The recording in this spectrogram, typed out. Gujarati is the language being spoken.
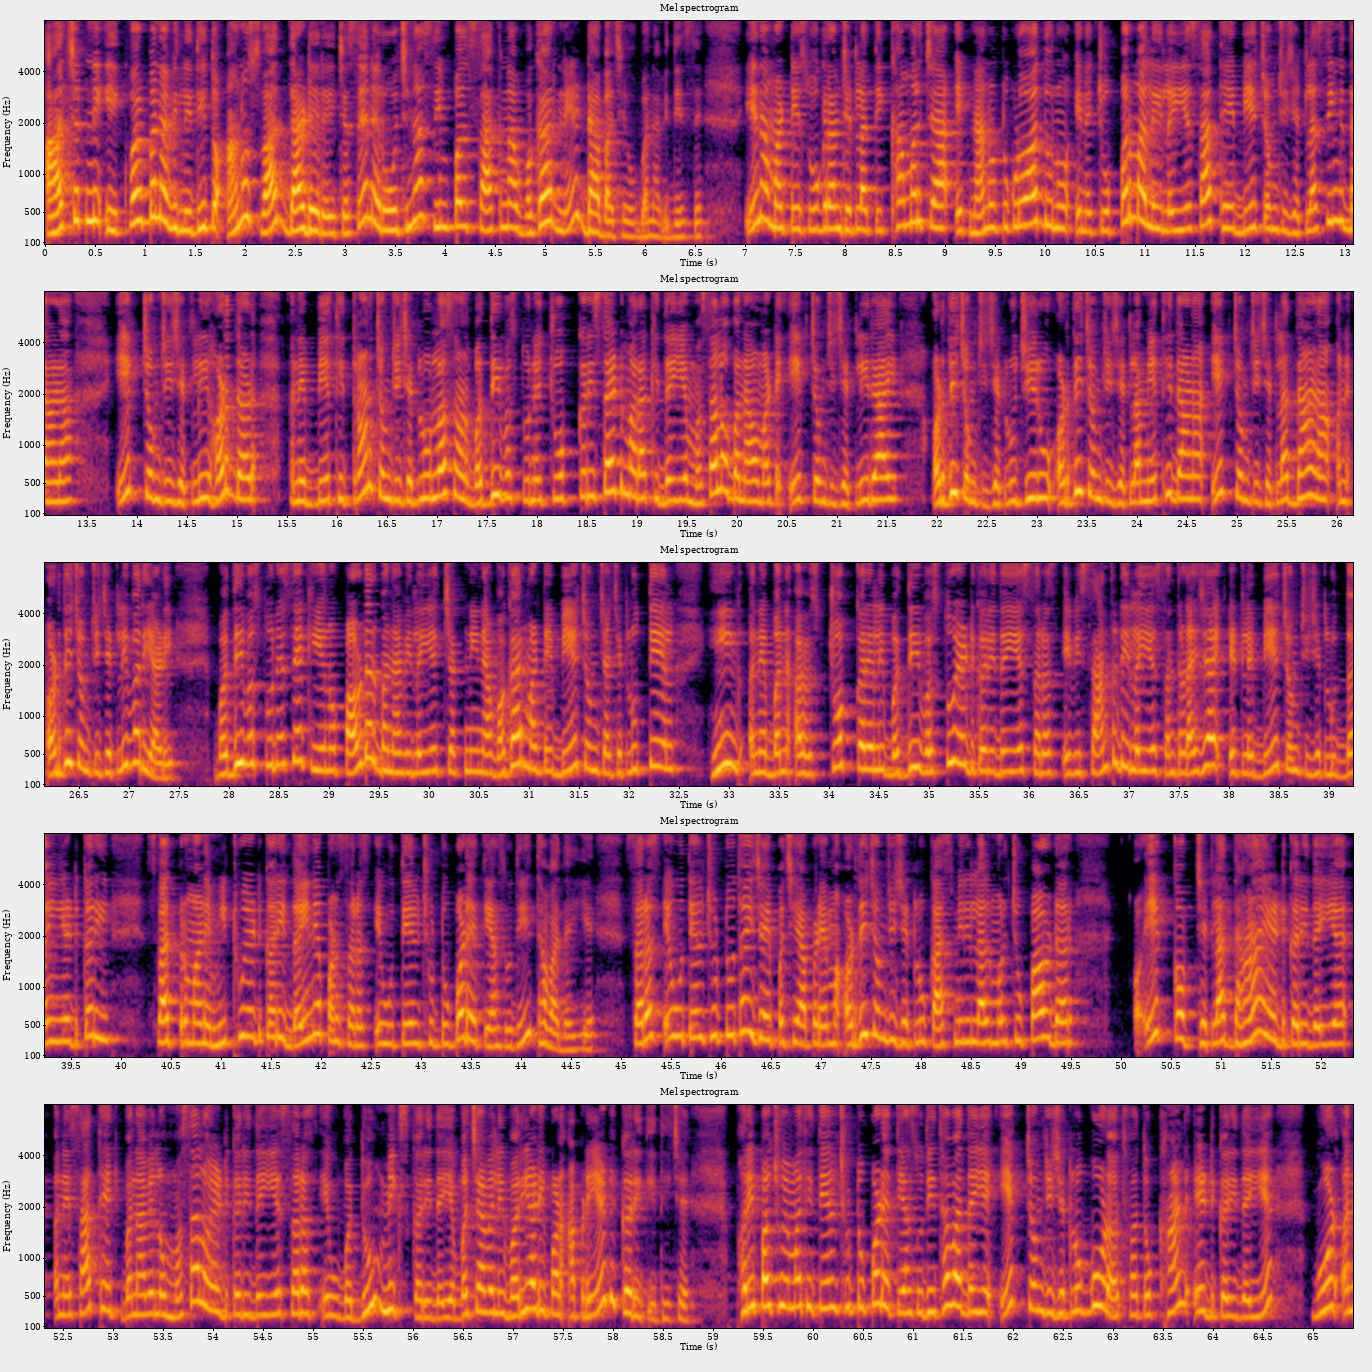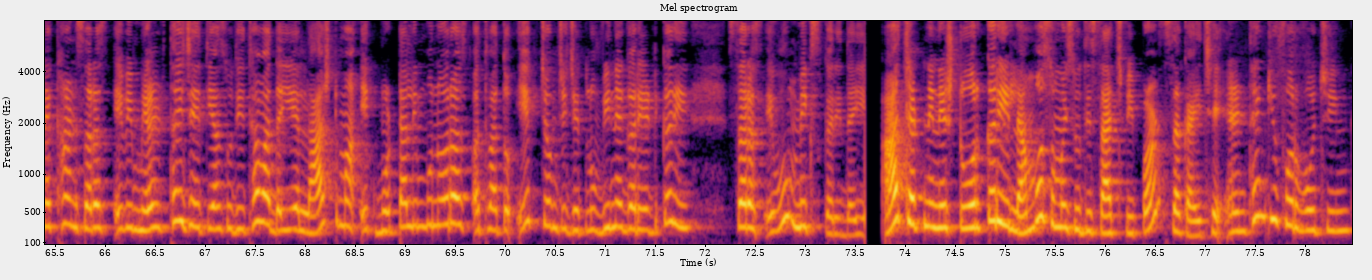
આ ચટણી એકવાર બનાવી લીધી તો આનો સ્વાદ દાઢે રહી જશે અને રોજના સિમ્પલ શાકના વઘારને ડાબા જેવો બનાવી દેશે. એના માટે સો ગ્રામ જેટલા તીખા મરચા, એક નાનો ટુકડો આદુનો એને ચોપરમાં લઈ લઈએ, સાથે બે ચમચી જેટલા સિંગદાણા એક ચમચી જેટલી હળદર અને બેથી ત્રણ ચમચી જેટલું લસણ બધી વસ્તુને ચોપ કરી સાઈડમાં રાખી દઈએ. મસાલો બનાવવા માટે એક ચમચી જેટલી રાઈ, અડધી ચમચી જેટલું જીરું, અડધી ચમચી જેટલા મેથી દાણા, એક ચમચી જેટલા ધાણા અને અડધી ચમચી જેટલી વરિયાળી. બધી વસ્તુને શેકી એનો પાવડર બનાવી લઈએ ચટણીના વઘાર માટે બે ચમચા જેટલું તેલ, હિંગ અને ચોપ કરેલી બધી વસ્તુ એડ કરી દઈએ. સરસ એવી સાંતળી લઈએ. સંતળાઈ જાય એટલે બે ચમચી જેટલું દહીં એડ કરી, સ્વાદ પ્રમાણે મીઠું એડ કરી, દહીંને પણ સરસ એવું તેલ છૂટું પડે ત્યાં સુધી થવા દઈએ. સરસ એવું તેલ છૂટું થઈ જાય પછી આપણે એમાં અડધી ચમચી જેટલું કાશ્મીરી લાલ મરચું પાવડર એક કપ જેટલા ધાણા એડ કરી દઈએ અને સાથે જ બનાવેલો મસાલો એડ કરી દઈએ. સરસ એવું બધું મિક્સ કરી દઈએ. બચાવેલી વરિયાળી પણ આપણે એડ કરી દીધી છે. ફરી પાછું એમાંથી તેલ છૂટું પડે ત્યાં સુધી થવા દઈએ. એક ચમચી જેટલો ગોળ અથવા તો ખાંડ એડ કરી દઈએ. ગોળ અને ખાંડ સરસ એવી મેલ્ટ થઈ જાય ત્યાં સુધી થવા દઈએ. લાસ્ટમાં એક મોટા લીંબુનો રસ અથવા તો એક ચમચી જેટલું વિનેગર એડ કરી સરસ એવું મિક્સ કરી દઈએ. આ ચટણીને સ્ટોર કરી લાંબો સમય સુધી સાચવી પણ શકાય છે. And thank you for watching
